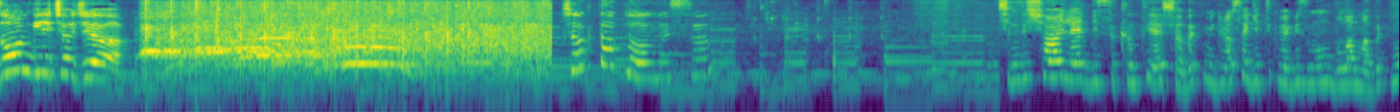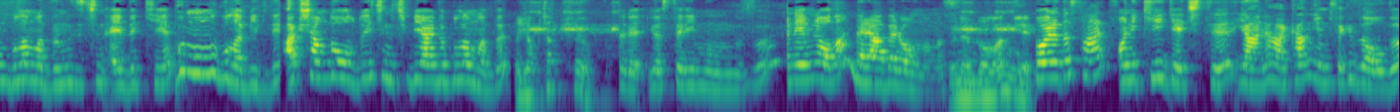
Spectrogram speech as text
doğum günü çocuğu. Şimdi şöyle bir sıkıntı yaşadık. Migros'a gittik ve biz mum bulamadık. Mum bulamadığımız için evdeki bu mumu bulabildik. Akşamda olduğu için hiçbir yerde bulamadık. Yapacak bir şey yok. Şöyle göstereyim mumumuzu. Önemli olan beraber olmamız. Önemli olan niyet. Bu arada saat 12'yi geçti. Yani Hakan 28 oldu.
